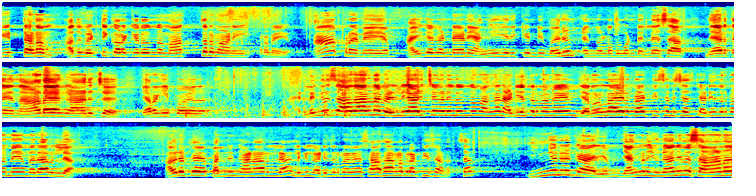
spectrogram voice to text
കിട്ടണം. അത് വെട്ടിക്കുറയ്ക്കരുതെന്ന് മാത്രമാണ് ഈ പ്രമേയം. ആ പ്രമേയം ഐകകണ്ഠേനെ അംഗീകരിക്കേണ്ടി വരും എന്നുള്ളത് കൊണ്ടല്ലേ സാർ നേരത്തെ നാടകം കാണിച്ച് ഇറങ്ങിപ്പോയത്? അല്ലെങ്കിൽ സാധാരണ വെള്ളിയാഴ്ചകളിലൊന്നും അങ്ങനെ അടിയന്തര പ്രമേയം ജനറലായ പ്രാക്ടീസ് അനുസരിച്ച് അടിയന്തര പ്രമേയം വരാറില്ല. അവരൊക്കെ പലരും കാണാറില്ല അല്ലെങ്കിൽ അടിയന്തരമായ സാധാരണ പ്രാക്ടീസാണ് സാർ ഇങ്ങനൊരു കാര്യം ഞങ്ങൾ യുനാനിമസ് ആണ്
